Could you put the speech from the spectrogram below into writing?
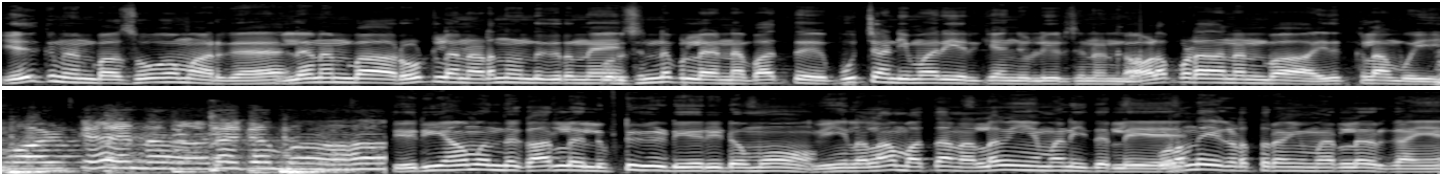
எதுக்கு நண்பா சோகமா இருக்க? இல்ல நண்பா ரோட்ல நடந்து வந்துக்கிறேன் ஒரு சின்ன பிள்ளை என்ன பார்த்து பூச்சாண்டி மாதிரி இருக்கேன்னு சொல்லிருச்சு நண்பா. கவலைப்படாத நண்பா இதுக்கெல்லாம் போய். தெரியாம இந்த கார்ல லிஃப்ட் கேட்டு ஏறிட்டோமோ? இவங்களெல்லாம் பார்த்தா நல்லவங்க மாதிரி தெரியலையே. குழந்தைய கடத்துறவங்க மாதிரிலாம் இருக்காங்க.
